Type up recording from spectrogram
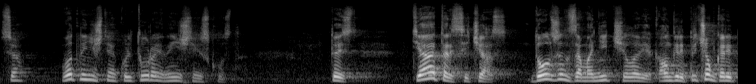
Все. Вот нынешняя культура и нынешнее искусство. То есть театр сейчас должен заманить человека. Он говорит, причем, говорит,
